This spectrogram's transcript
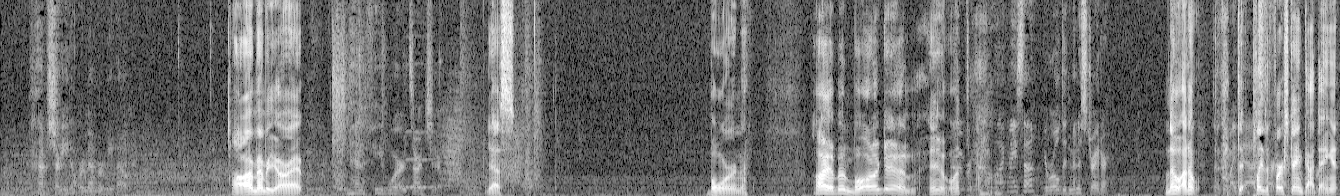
I'm sure you don't remember me, though. Oh, I remember you, alright. Man, a few words, aren't you? Yes. Born. I have been born again. Ew, what the hell? Black Mesa? Your old administrator. No, I don't. My I didn't play the first game. God dang it!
